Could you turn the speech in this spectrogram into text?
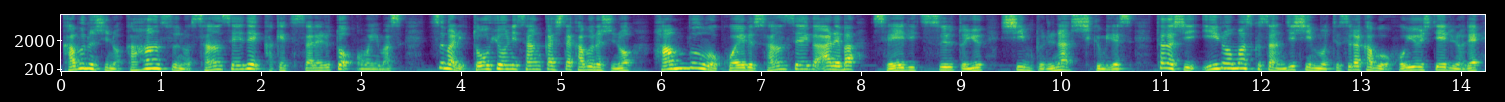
株主の過半数の賛成で可決されると思います。つまり投票に参加した株主の半分を超える賛成があれば成立するというシンプルな仕組みです。ただし、イーロン・マスクさん自身もテスラ株を保有しているので、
